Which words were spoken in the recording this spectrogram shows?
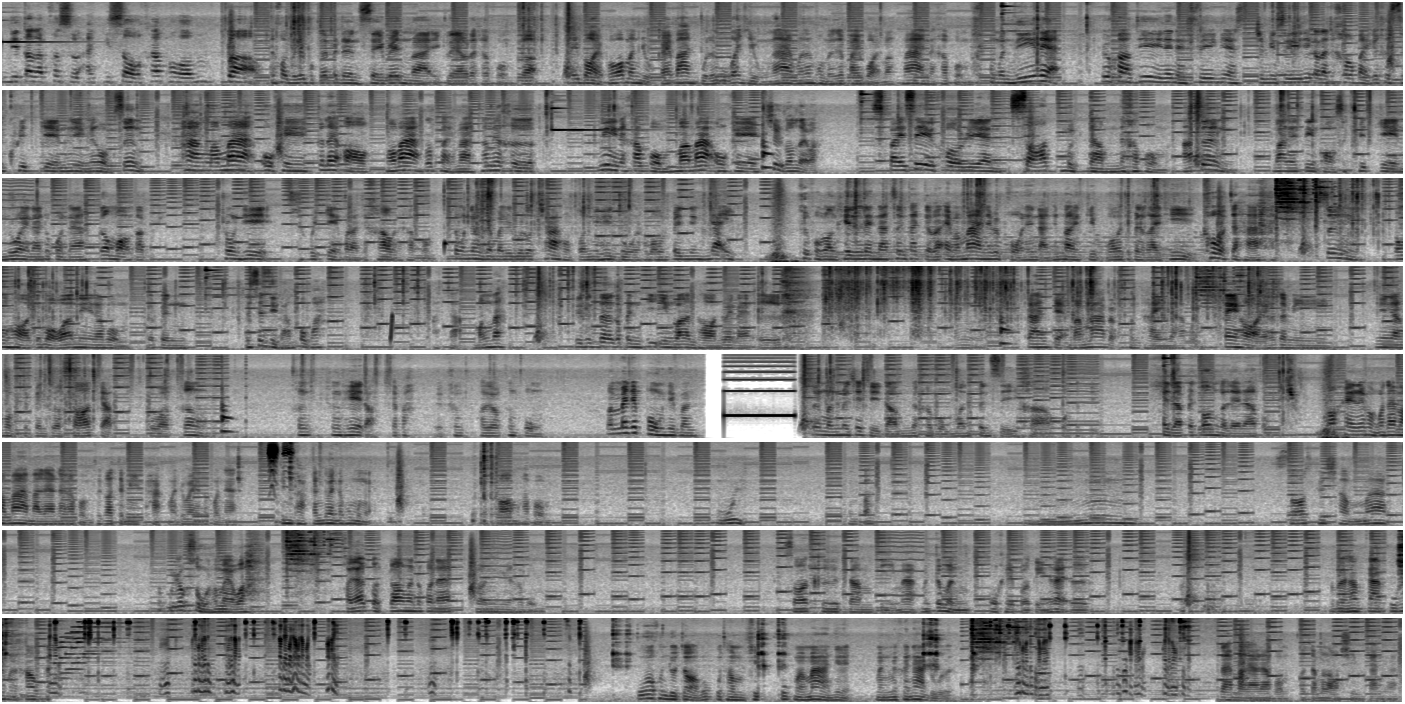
ยินดีต้อนรับเข้าสู่อากิโซครับผมก็ทุกคนวันนี้ผมได้ไปเดินเซเว่นมาอีกแล้วนะครับผมก็ไม่บ่อยเพราะว่ามันอยู่ใกล้บ้านกูแล้วกูก็หิวง่ายเพราะฉะนั้นผมเลยจะไปบ่อยมากๆนะครับผมวันนี้เนี่ยด้วยความที่ใน Netflix เนี่ยจะมีซีรีส์ที่กำลังจะเข้าไปก็คือ Squid Game นั่นเองนะครับผมซึ่งทางมาม่าโอเค ก็ได้ออกมาม่ารสใหม่มานั่นก็คือนี่นะครับผมมาม่าโอเค ชื่อรสอะไรวะ Spicy Korean ซอสหมึกดำนะครับผมซึ่งมาในธีมของ Squid Game ด้วยนะทุกคนนะ ก็เหมาะกับ ช่วงที่ Squid Game กำลังจะเข้านะครับผมตรงนี้ผมจะมารีวิวรสชาติของตัวนี้ให้ดูนะครับว่ามันเป็นยังไงคือผมลองคิดเล่นๆนะ ซึ่งถ้าเกิดว่าไอ้มาม่าเนี่ยไปโผล่ในหนังขึ้นมาจริงผมว่ามันจะเป็นอะไรที่โคตรจะหา ซึ่งตรงห่อจะบอกว่านี่นะผมจะเป็นเป็นเส้นสีดำปะวะอาจจะมั้งนะพรีเซนเตอร์ก็เป็นพี่อิงวัลันทรด้วยนะเออการแกะมาม่าแบบคนไทยนะครับผมในห่อเนี่ยก็จะมีนี่นะผมจะเป็นตัวซอสกับตัวเครื่อง รื่องเครื่องเทศเหรอใช่ปะหรือเครื่องเขาเรียกว่าเครื่องปรุง มันไม่ได้ปรุงที่มัน ซึ่งมันไม่ใช่สีดำนะครับผมมันเป็นสีขาวปกติให้เราไปต้มกันเลยนะครับผมโอเคเลยผมก็ได้มาม่ามาแล้วนะครับผมซึ่งก็จะมีผักมาด้วยนะทุกคนนะกินผักกันด้วยนะพวกมึงอะพร้อมครับผม อุ้ยเห็นปะซอสคือฉ่ำมากแล้วกูยกสูงทำไมวะ ออนุญาตกดกล้องนะทุกคนนะตอนนี้นะครับผมซอสคือดำปีมาก มันก็เหมือนโอเคปกตินั่นแหละเออเราไปทำการคลุกให้มันเข้ากันกูว่าคุณดูจอพวกกูทำคลิปคุกมาม่านี่แหละ มันไม่ค่อยน่าดูเลย ได้มาแล้วนะผมเราจะมาลองชิมกันนะ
